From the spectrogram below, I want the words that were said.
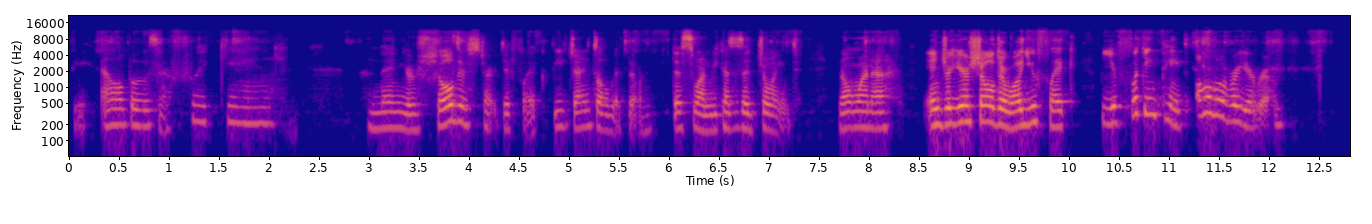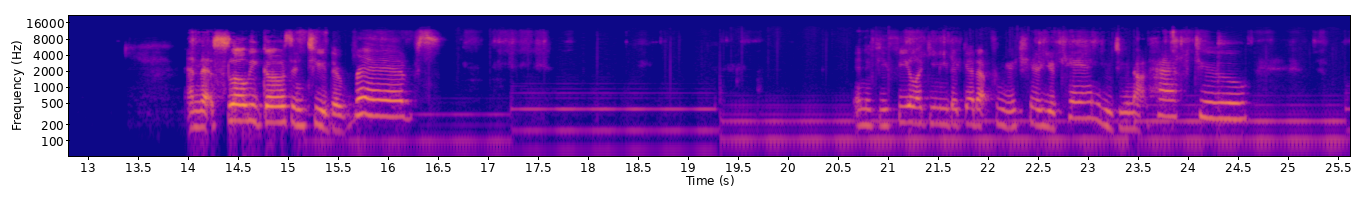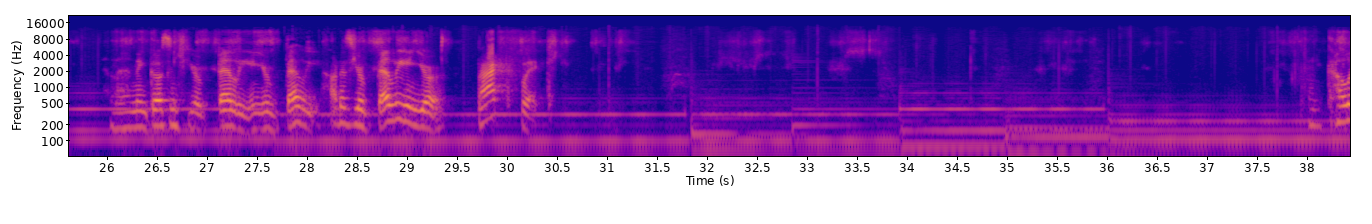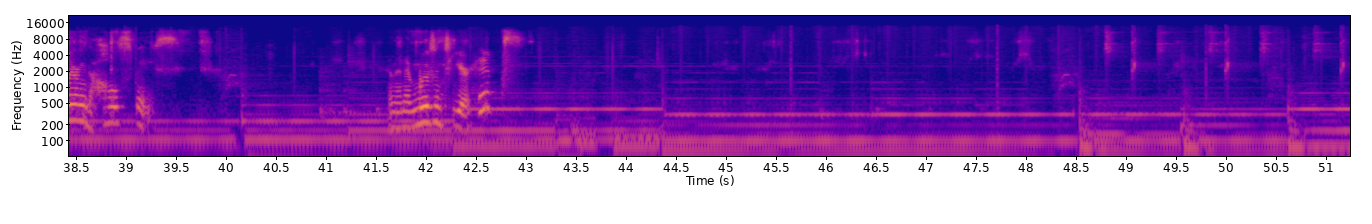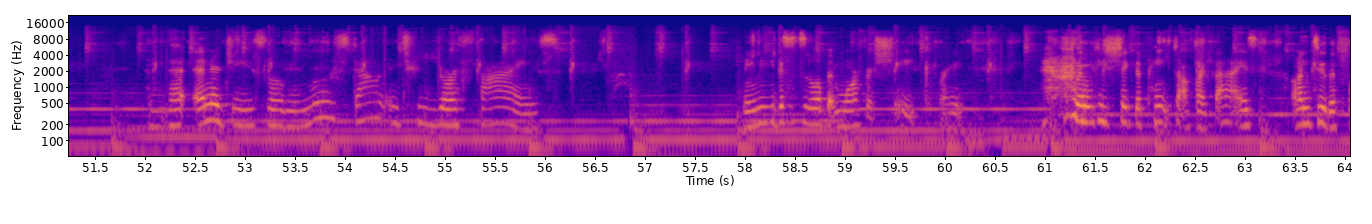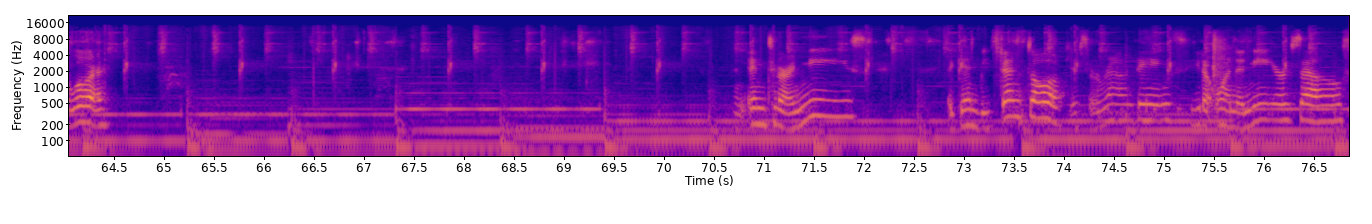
The elbows are flicking. And then your shoulders start to flick. Be gentle with them. This one because it's a joint. You don't want to injure your shoulder while you flick. You're flicking paint all over your room. And that slowly goes into the ribs. And if you feel like you need to get up from your chair, you can. You do not have to. And then it goes into your belly and your belly. How does your belly and your back flick? Coloring the whole space. And then it moves into your hips. And that energy slowly moves down into your thighs. Maybe this is a little bit more of a shake, right? How do we shake the paint off our thighs onto the floor? Into our knees. Again, be gentle of your surroundings. You don't want to knee yourself.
